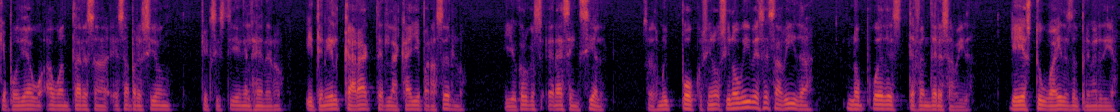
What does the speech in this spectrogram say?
que podía agu- aguantar esa, esa presión que existía en el género y tenía el carácter, la calle para hacerlo. Y yo creo que era esencial. O sea, es muy poco. Si no, si no vives esa vida, no puedes defender esa vida. Y ella estuvo ahí desde el primer día,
